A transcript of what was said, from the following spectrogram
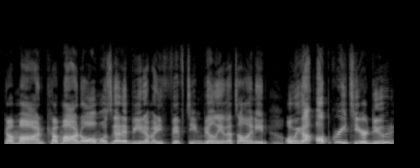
Come on. Come on. Almost gonna beat him. I need 15 billion. That's all I need. Oh, we got upgrades here, dude.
